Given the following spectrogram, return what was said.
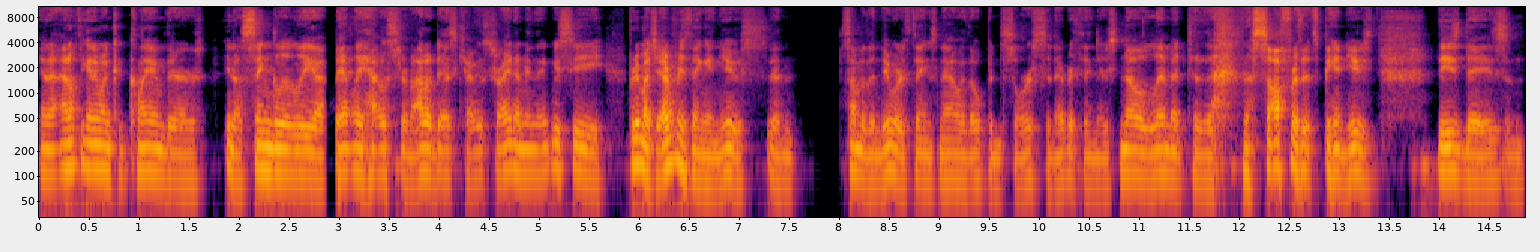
And I don't think anyone could claim they're, you know, singularly a Bentley house or an Autodesk house, right? I mean, we see pretty much everything in use and some of the newer things now with open source and everything. There's no limit to the, the software that's being used these days. And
